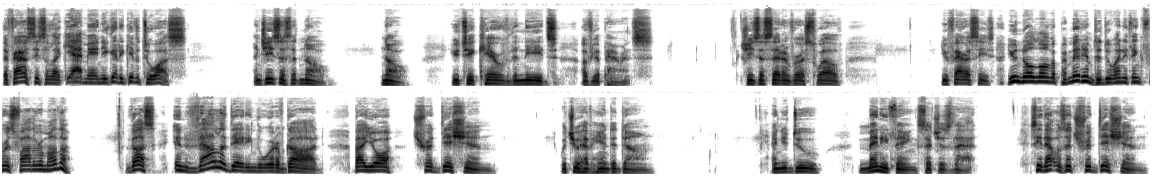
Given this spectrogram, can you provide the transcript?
the Pharisees are like, yeah, man, you got to give it to us. And Jesus said, no, no, you take care of the needs of your parents. Jesus said in verse 12, you Pharisees, you no longer permit him to do anything for his father or mother, thus invalidating the word of God by your tradition, which you have handed down. And you do many things such as that. See, that was a tradition.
